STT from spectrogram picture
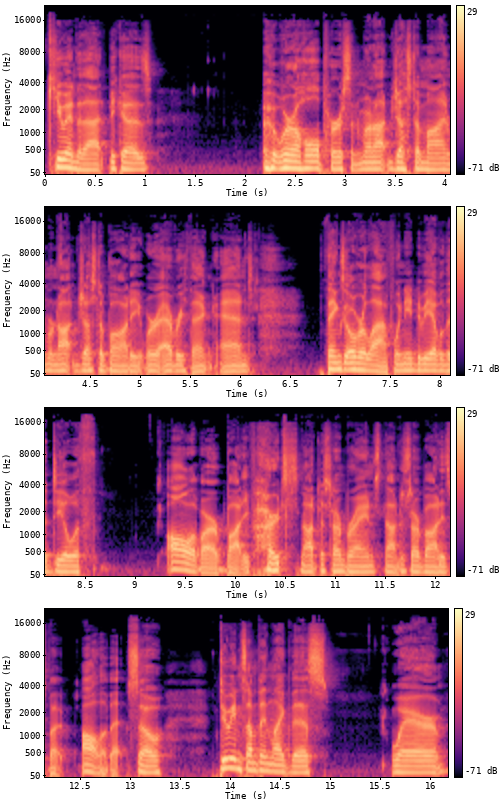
cue into that because we're a whole person. We're not just a mind, we're not just a body, we're everything. And things overlap. We need to be able to deal with all of our body parts, not just our brains, not just our bodies, but all of it. So, doing something like this where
